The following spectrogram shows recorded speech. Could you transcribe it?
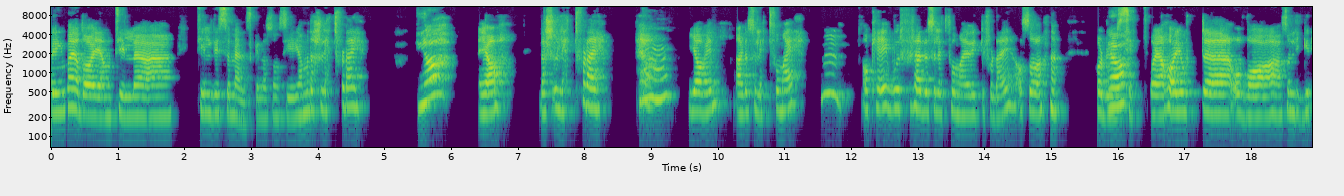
bringer meg da igjen til, eh, til disse menneskene som sier ja, men det er så lett for deg. Ja! Ja, det er så lett for deg. Mm. Ja vel, er det så lett for meg? Mm. ok, hvorfor er det så lett for meg og ikke for deg? Altså, har du Ja. sett hva jeg har gjort, eh, og hva som ligger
